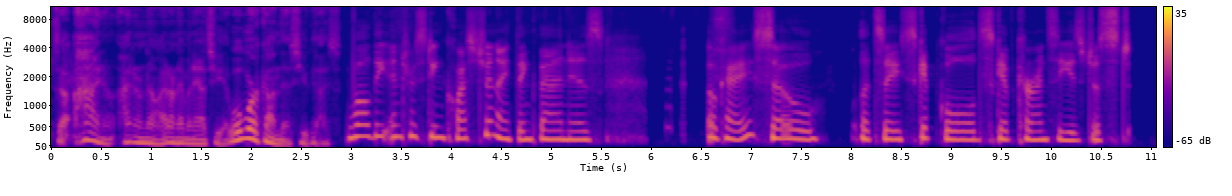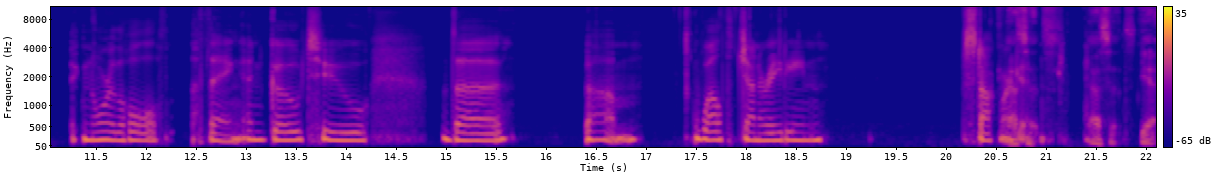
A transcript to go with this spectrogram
So I don't, I don't know. I don't have an answer yet. We'll work on this, you guys. Well, the interesting question I think then is okay, so let's say skip gold, skip currencies, just ignore the whole thing and go to the um, wealth generating stock market. Assets, assets. Yeah,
